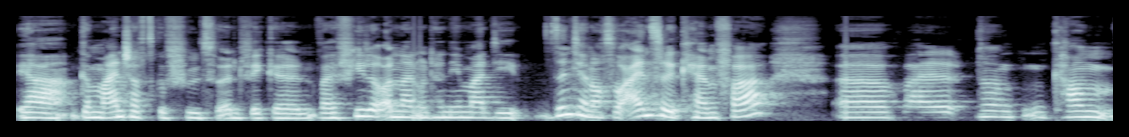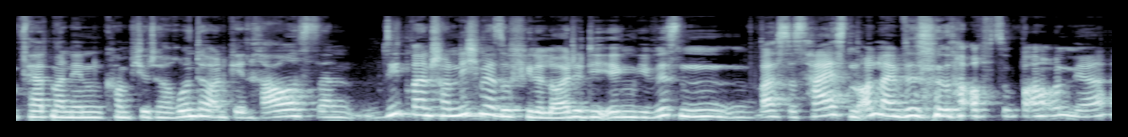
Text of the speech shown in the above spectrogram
ja, Gemeinschaftsgefühl zu entwickeln. Weil viele Online-Unternehmer, die sind ja noch so Einzelkämpfer äh, weil ne, kaum fährt man den Computer runter und geht raus, dann sieht man schon nicht mehr so viele Leute, die irgendwie wissen, was das heißt, ein Online-Business aufzubauen, ja.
